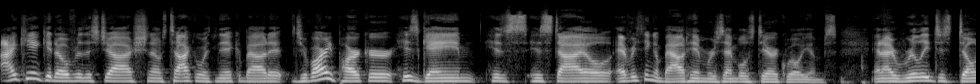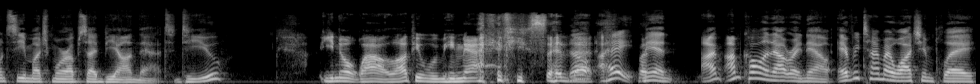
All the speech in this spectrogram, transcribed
I can't get over this, Josh, and I was talking with Nick about it. Jabari Parker, his game, his his style, everything about him resembles Derrick Williams, and I really just don't see much more upside beyond that. Do you? You know, wow, a lot of people would be mad if you said no, that. Hey, but- man, I'm I'm calling out right now. Every time I watch him play,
